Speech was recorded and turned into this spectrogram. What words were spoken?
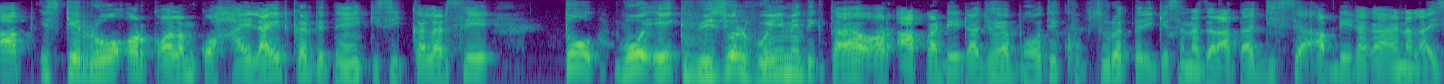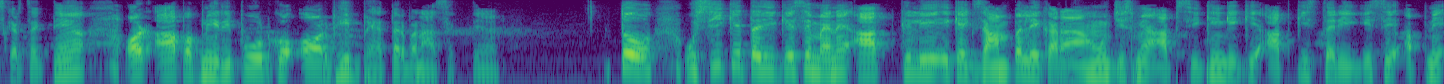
आप इसके रो और कॉलम को हाईलाइट कर देते हैं किसी कलर से तो वो एक विजुअल वे में दिखता है और आपका डेटा जो है बहुत ही खूबसूरत तरीके से नज़र आता है, जिससे आप डेटा का एनालाइज कर सकते हैं और आप अपनी रिपोर्ट को और भी बेहतर बना सकते हैं। तो उसी के तरीके से मैंने आपके लिए एक एग्ज़ाम्पल लेकर आया हूँ, जिसमें आप सीखेंगे कि आप किस तरीके से अपने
